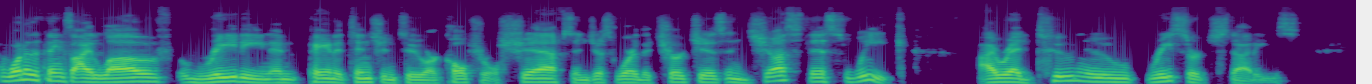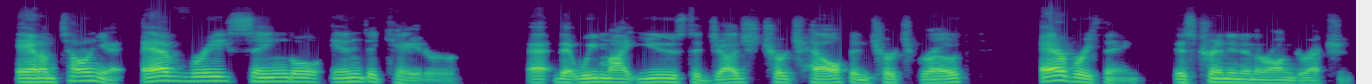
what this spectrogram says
one of the things I love reading and paying attention to are cultural shifts and just where the church is. And just this week, I read two new research studies. And I'm telling you, every single indicator at, that we might use to judge church health and church growth, everything is trending in the wrong direction.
